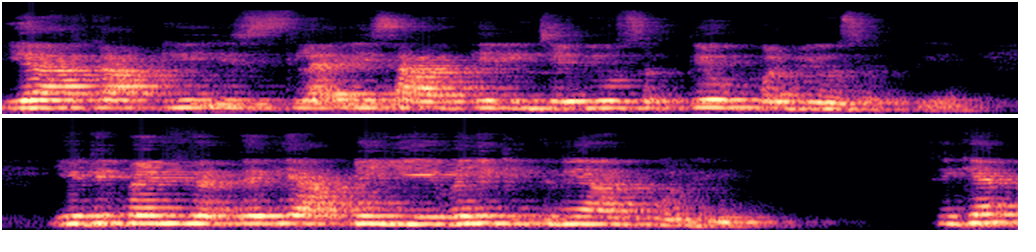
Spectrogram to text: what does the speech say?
ये आर्क आपकी इस इस आर्क के नीचे भी हो सकती है, ऊपर भी हो सकती है। ये डिपेंड करते हैं कि आपने ये वाली कितनी आग खोली है। ठीक है?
